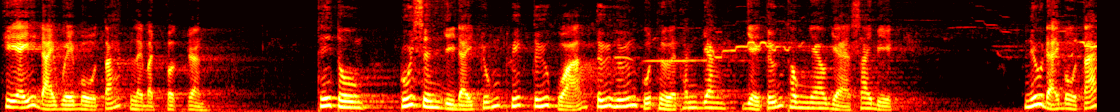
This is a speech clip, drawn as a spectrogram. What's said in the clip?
Khi ấy đại huệ bồ tát lại bạch phật rằng, thế tôn Cuối sinh vì đại chúng thuyết tứ quả, Tứ hướng của thừa thanh văn Về tướng thông nhau và sai biệt nếu Đại Bồ Tát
